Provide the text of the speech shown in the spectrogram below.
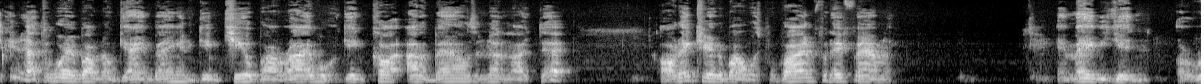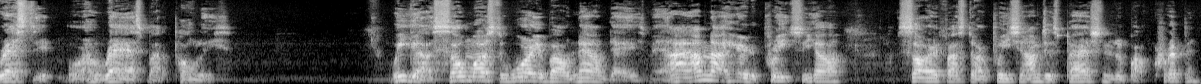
They didn't have to worry about no gang banging and getting killed by a rival or getting caught out of bounds and nothing like that. All they cared about was providing for their family and maybe getting arrested or harassed by the police. We got so much to worry about nowadays, man. I, am not here to preach to y'all. I'm sorry if I start preaching. I'm just passionate about cripping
